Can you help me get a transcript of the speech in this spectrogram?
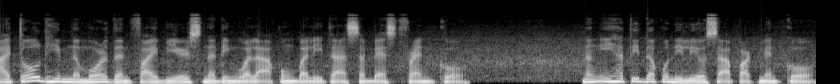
I told him na more than 5 years na ding wala akong balita sa best friend ko. Nang ihatid ako ni Leo sa apartment ko,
